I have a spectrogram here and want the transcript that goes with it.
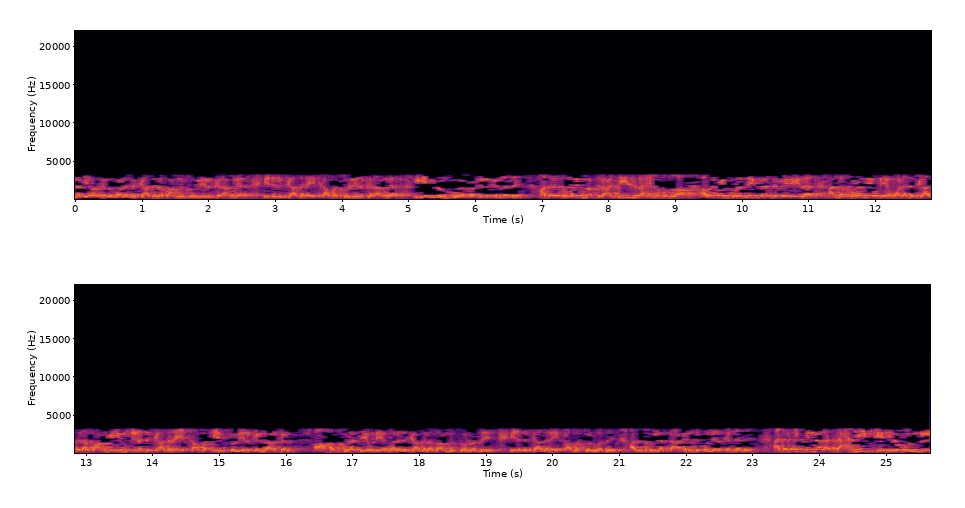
நபி அவர்கள் வலது காதல வாங்க சொல்லி இருக்கிறாங்க இடது காதல எக்காம சொல்லி இருக்கிறாங்க என்றும் கூறப்பட்டிருக்கின்றது. அதில் நுகரிபின் அப்துல் அஜீஸ் ரஹிமகுல்லா அவருக்கு குழந்தை பிறந்த வேலையில அந்த குழந்தையுடைய வலது காதல வாங்கியும் இடது காதல எக்காமத்தையும் சொல்லி இருக்கின்றார்கள் ஆக குழந்தையுடைய வலது காதல வாங்க சொல்றது இடது காதல எக்காம சொல்வது அது சுண்ணத்தாக இருந்து கொண்டிருக்கின்றது. அதற்கு பின்னால தஹ்னீக் என்று ஒன்று.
